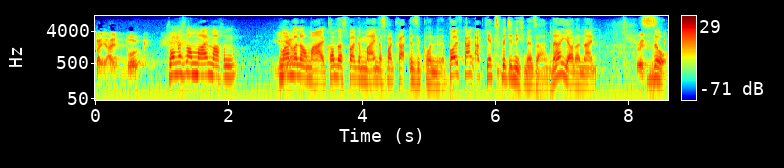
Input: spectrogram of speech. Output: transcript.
bei Altenburg. Wollen wir es nochmal machen? Ja. Machen wir nochmal. Komm, das war gemein, das war gerade eine Sekunde. Wolfgang, ab jetzt bitte nicht mehr sagen, ne? Ja oder nein? Gut. So.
